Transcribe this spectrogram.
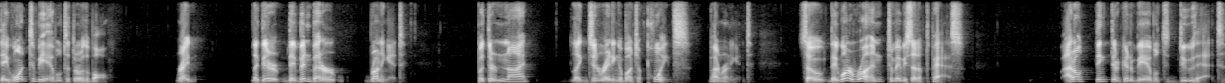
they want to be able to throw the ball, right? Like they're they've been better running it, but they're not like generating a bunch of points by running it. So they want to run to maybe set up the pass. I don't think they're going to be able to do that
